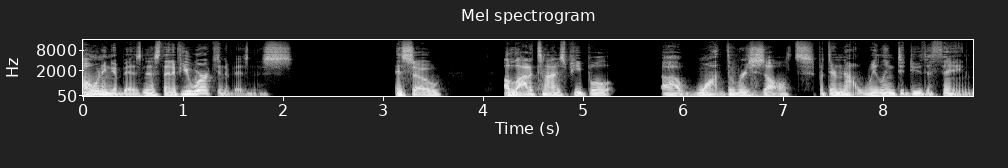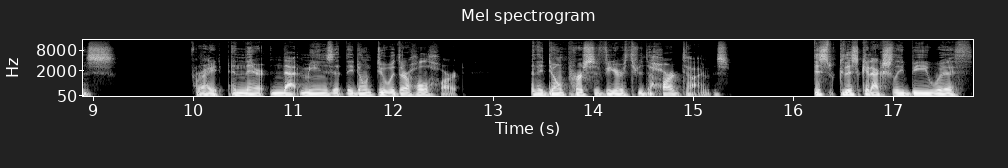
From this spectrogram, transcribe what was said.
owning a business than if you worked in a business. And so a lot of times people uh, want the results, but they're not willing to do the things, right? And, they're, and that means that they don't do it with their whole heart and they don't persevere through the hard times. This, this could actually be with,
